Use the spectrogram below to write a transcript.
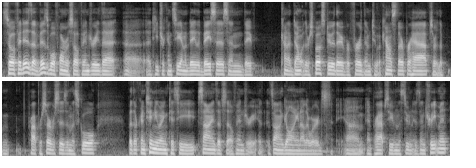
So, if it is a visible form of self injury that uh, a teacher can see on a daily basis and they've kind of done what they're supposed to do, they've referred them to a counselor perhaps or the proper services in the school but they're continuing to see signs of self injury. It's ongoing, in other words, um, and perhaps even the student is in treatment.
